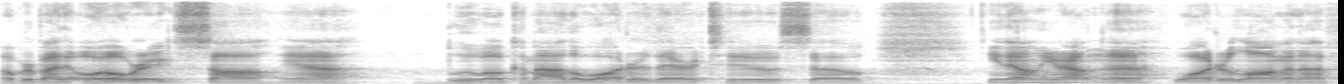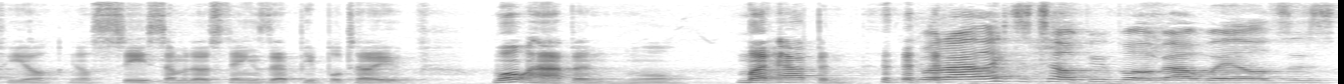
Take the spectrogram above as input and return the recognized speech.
over by the oil rigs. Saw yeah, blue whale come out of the water there too. So you know, you're out in the water long enough, you'll you'll see some of those things that people tell you won't happen. Well, might happen. what I like to tell people about whales is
